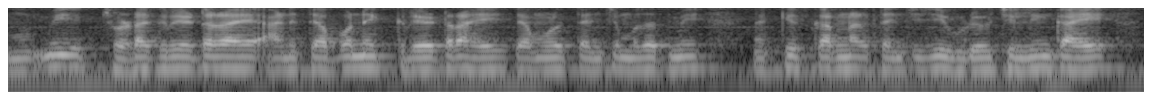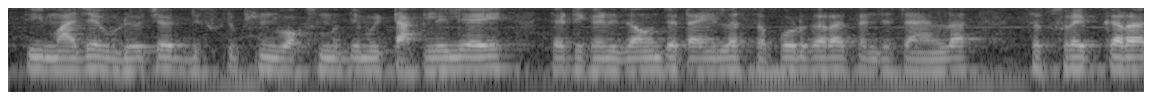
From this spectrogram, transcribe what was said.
मी एक छोटा क्रिएटर आहे आणि त्या पण एक क्रिएटर आहे. त्यामुळे त्यांची मदत मी नक्कीच करणार. त्यांची जी व्हिडिओची लिंक आहे ती माझ्या व्हिडिओच्या डिस्क्रिप्शन बॉक्समध्ये मी टाकलेली आहे. त्या ठिकाणी जाऊन त्या टाईमला सपोर्ट करा त्यांच्या चॅनलला सबस्क्राईब करा.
